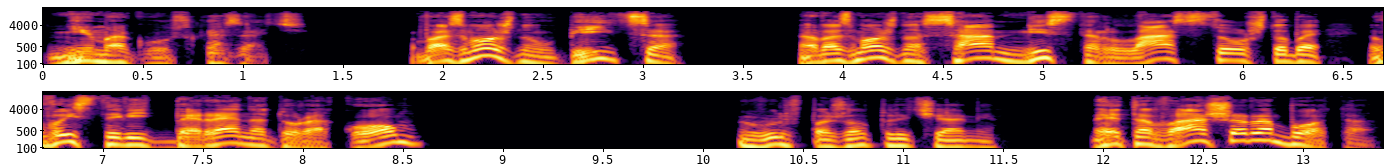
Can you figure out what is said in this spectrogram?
«Не могу сказать. Возможно, убийца, а, возможно, сам мистер Лассо, чтобы выставить Берена дураком? Вульф пожал плечами. Это ваша работа.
